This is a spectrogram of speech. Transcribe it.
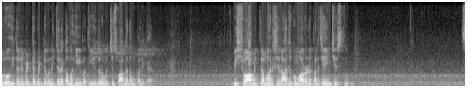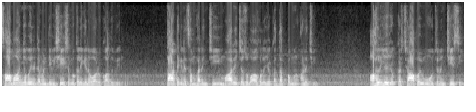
పురోహితుని వెంట పెట్టుకుని జనక మహీపతి ఎదురు వచ్చి స్వాగతం పలికారు. విశ్వామిత్ర మహర్షి రాజకుమారుని పరిచయం చేస్తూ సామాన్యమైనటువంటి విశేషము కలిగిన వారు కాదు వీరు. తాటికిని సంహరించి మారీచ సుబాహుల యొక్క దర్పమును అణచి అహల్య యొక్క శాప విమోచనం చేసి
